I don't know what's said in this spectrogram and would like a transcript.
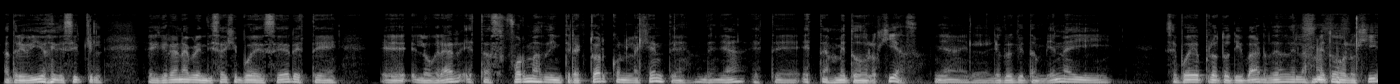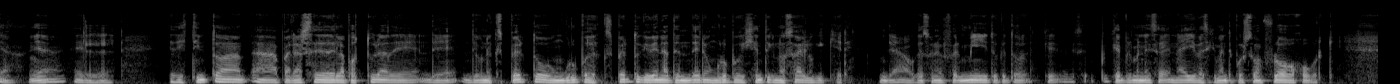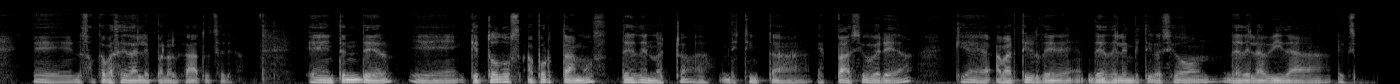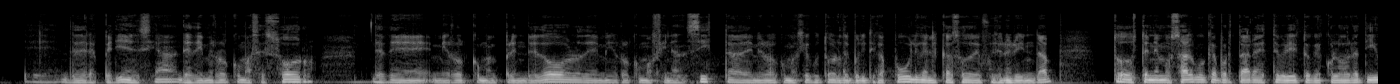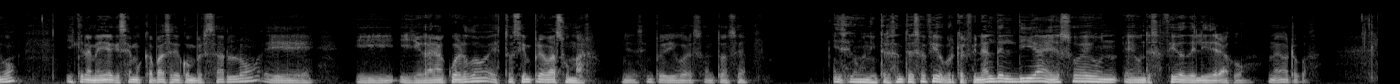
atrevidos y decir que el, el gran aprendizaje puede ser este eh, lograr estas formas de interactuar con la gente, ya este estas metodologías. ya El- yo creo que también ahí se puede prototipar desde las metodologías. ya el, es distinto a, a pararse de la postura de, de- de un experto o un grupo de expertos que viene a atender a un grupo de gente que no sabe lo que quiere, ya o que son enfermitos, que, todo, que, que permanecen ahí básicamente porque son flojos, porque eh, no son capaces de darle palo al gato, etcétera. Eh, entender eh, que todos aportamos desde nuestros distintos espacios, vereda, que a partir de desde la investigación, desde la vida, eh, desde la experiencia, desde mi rol como asesor, desde mi rol como emprendedor, de mi rol como financista, de mi rol como ejecutor de políticas públicas, en el caso de funcionario INDAP, todos tenemos algo que aportar a este proyecto que es colaborativo y que la medida que seamos capaces de conversarlo eh, y, y llegar a acuerdo, esto siempre va a sumar. Yo siempre digo eso. Entonces, ese es un interesante desafío, porque al final del día eso es un, es un desafío de liderazgo, no es otra cosa.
